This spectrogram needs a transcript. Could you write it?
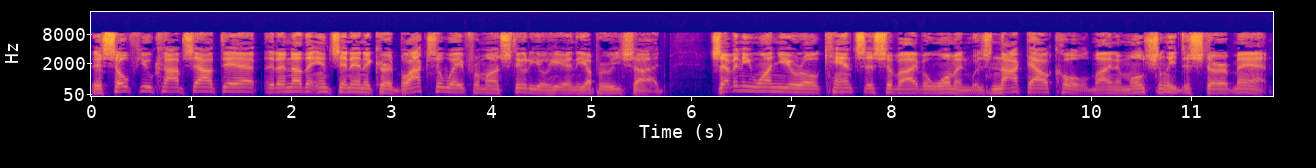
there's so few cops out there that another incident occurred blocks away from our studio here in the Upper East Side. 71 year old cancer survivor woman was knocked out cold by an emotionally disturbed man.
